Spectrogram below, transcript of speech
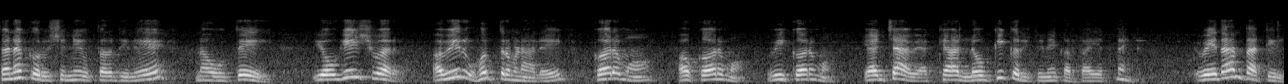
सनक ऋषींनी उत्तर दिले नव्हते. योगेश्वर अविरहोत्र म्हणाले कर्म अकर्म विकर्म यांच्या व्याख्या लौकिक रीतीने करता येत नाहीत. वेदांतातील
